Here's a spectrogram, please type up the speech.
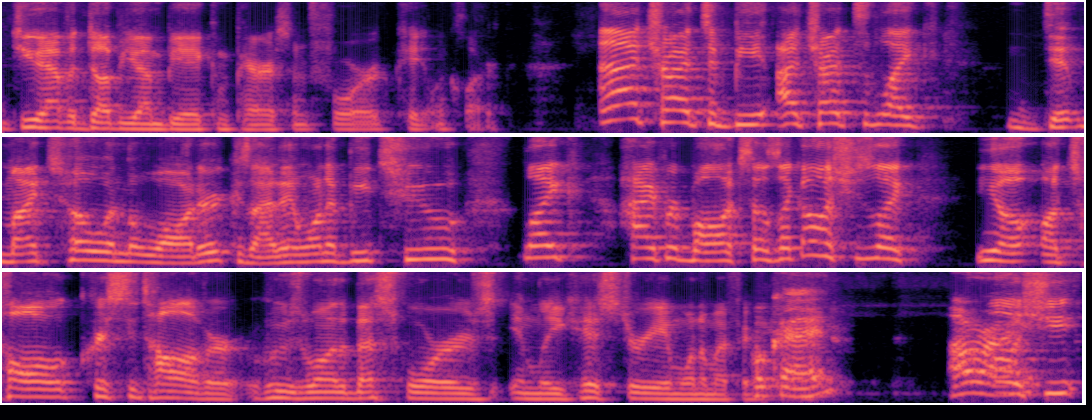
do you have a WNBA comparison for Caitlin Clark? And I tried to be, I tried to like dip my toe in the water because I didn't want to be too like hyperbolic. So I was like, oh, she's like, you know, a tall Kristi Toliver, who's one of the best scorers in league history and one of my favorite. Okay. All oh, right. Oh, she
